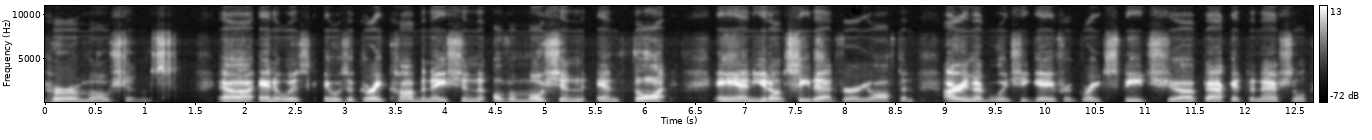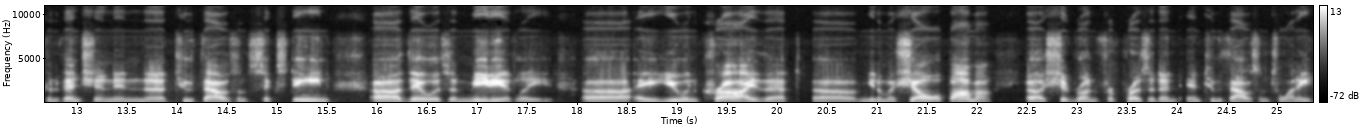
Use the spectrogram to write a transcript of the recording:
her emotions. Uh, and it was it was a great combination of emotion and thought and you don't see that very often. I remember when she gave her great speech uh, back at the National Convention in uh, 2016, uh, there was immediately uh, a hue and cry that uh, you know Michelle Obama uh, should run for president in 2020.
